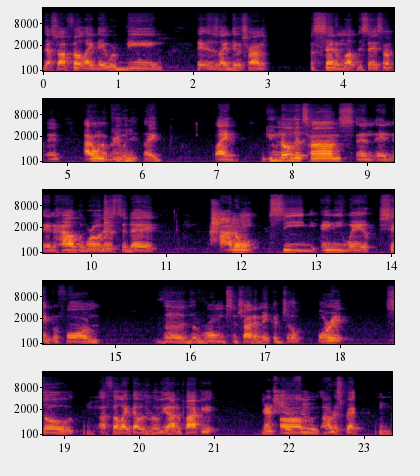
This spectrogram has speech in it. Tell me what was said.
That's why I felt like they were being. It was like they were trying to set them up to say something. I don't agree with it. Like, like you know the times and and and how the world is today. I don't see any way, shape, or form the the room to try to make a joke for it. So I felt like that was really out of pocket. That's true Um, too. I respect, Mhm.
